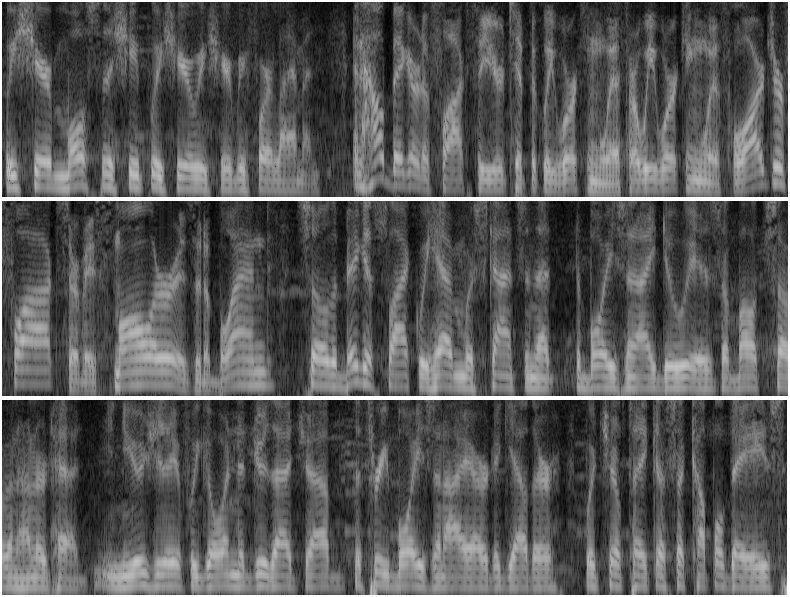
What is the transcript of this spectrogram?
We shear most of the sheep we shear, we shear before lambing. And how big are the flocks that you're typically working with? Are we working with larger flocks? Or are they smaller? Is it a blend? So the biggest flock we have in Wisconsin that the boys and I do is about 700 head. And usually if we go in to do that job, the three boys and I are together, which will take us a couple days.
